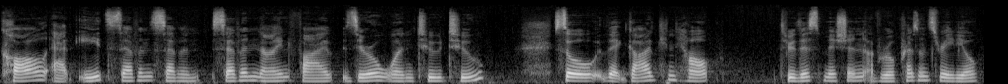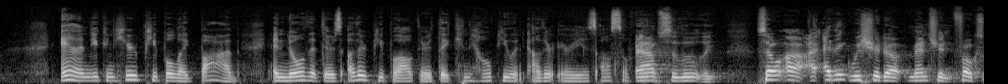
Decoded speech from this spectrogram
call at 877 795 0122 so that God can help through this mission of Real Presence Radio. And you can hear people like Bob and know that there's other people out there that can help you in other areas also. Absolutely. So uh, I, I think we should uh, mention, folks.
